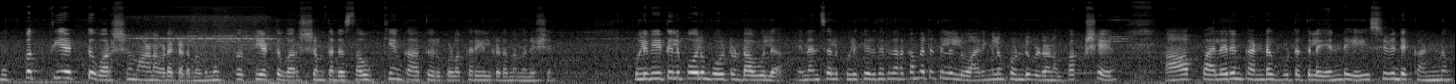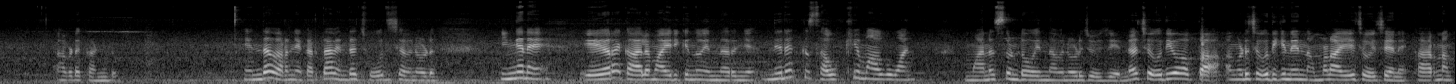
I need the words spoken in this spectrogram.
മുപ്പത്തിയെട്ട് വർഷമാണ് അവിടെ കിടന്നത്. മുപ്പത്തിയെട്ട് വർഷം തന്റെ സൗഖ്യം കാത്ത ഒരു കുളക്കരയിൽ കിടന്ന മനുഷ്യൻ. പുള്ളി വീട്ടിൽ പോലും പോയിട്ടുണ്ടാവില്ല എന്നുവെച്ചാൽ പുള്ളിക്ക് എഴുന്നേറ്റ് നടക്കാൻ പറ്റത്തില്ലല്ലോ. ആരെങ്കിലും കൊണ്ടുവിടണം. പക്ഷേ ആ പലരും കണ്ട കൂട്ടത്തിൽ എന്റെ യേശുവിന്റെ കണ്ണും അവിടെ കണ്ടു. എന്താ പറഞ്ഞ? കർത്താവ് എന്താ ചോദിച്ചവനോട്? ഇങ്ങനെ ഏറെ കാലമായിരിക്കുന്നു എന്നറിഞ്ഞ് നിനക്ക് സൗഖ്യമാകുവാൻ മനസ്സുണ്ടോ എന്ന് അവനോട് ചോദിച്ചു. എന്നാ ചോദ്യമോ അപ്പ? അങ്ങോട്ട് ചോദിക്കുന്നതിന് നമ്മളായേ ചോദിച്ചേനെ. കാരണം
